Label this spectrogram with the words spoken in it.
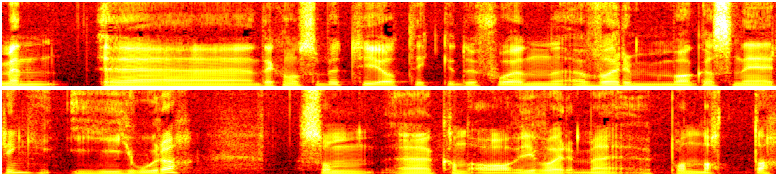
Men eh, det kan også bety at ikke du får en varmemagasinering i jorda som eh, kan avgi varme på natta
